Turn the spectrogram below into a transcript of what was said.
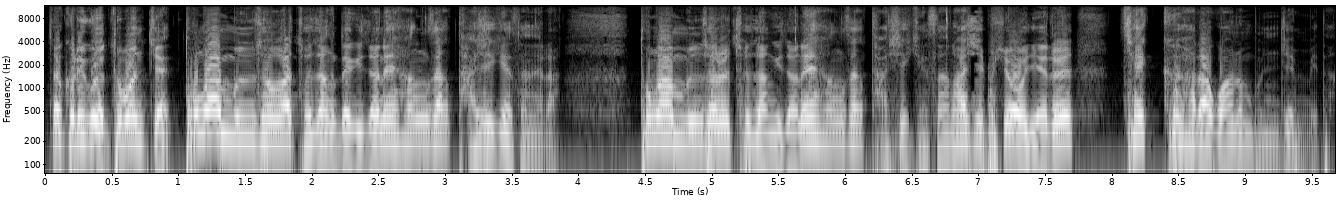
자 그리고 두 번째 통합 문서가 저장되기 전에 항상 다시 계산해라. 통합 문서를 저장하기 전에 항상 다시 계산하십시오. 얘를 체크하라고 하는 문제입니다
